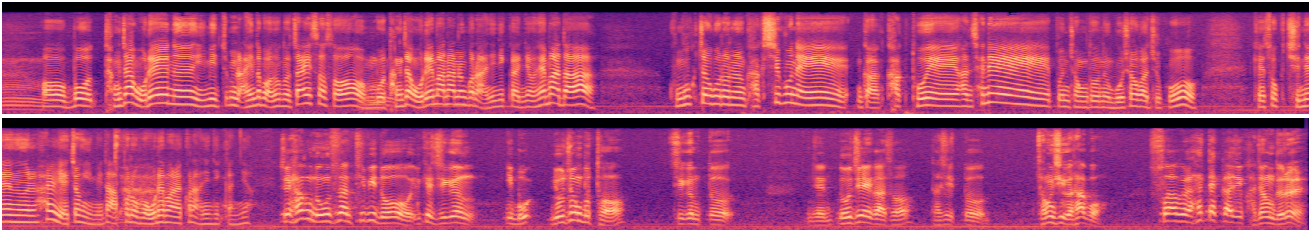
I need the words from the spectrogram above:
음, 어, 뭐, 당장 올해는 이미 좀 라인업이 어느 정도 짜 있어서, 뭐, 당장 올해만 하는 건 아니니까요. 해마다 궁극적으로는 각 시군에, 그러니까 각 도에 한 세네 분 정도는 모셔가지고 계속 진행을 할 예정입니다. 앞으로 뭐 올해만 할 건 아니니까요. 저희 한국농수산 TV도 이렇게 지금 이 모, 묘종부터 지금 또 이제 노지에 가서 다시 또 정식을 하고 수확을 할 때까지 과정들을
